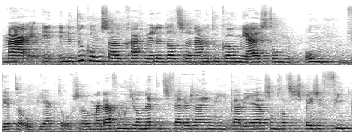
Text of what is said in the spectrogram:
Maar in, in de toekomst zou ik graag willen dat ze naar me toe komen, juist om, om witte objecten of zo. Maar daarvoor moet je dan net iets verder zijn in je carrière. Soms dat ze specifiek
